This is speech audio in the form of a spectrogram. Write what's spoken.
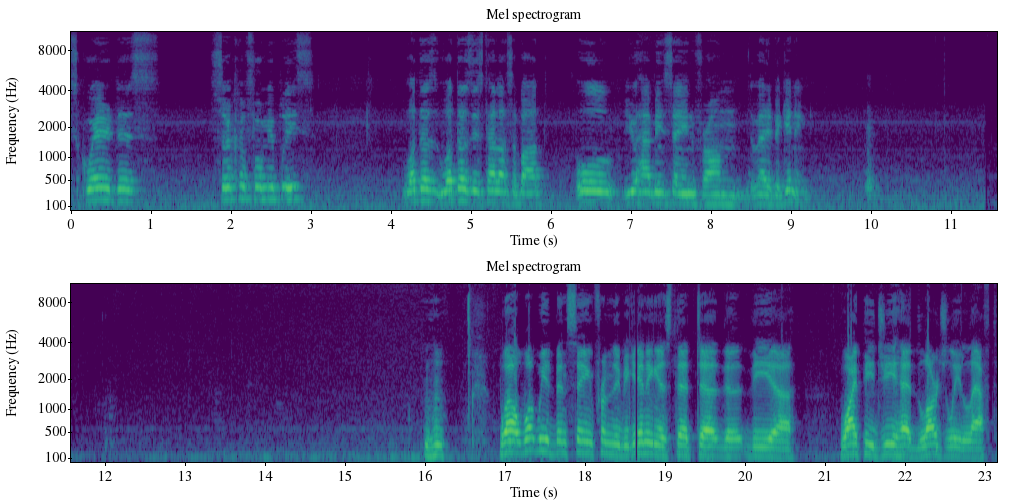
square this circle for me, please? What does what does this tell us about all you have been saying from the very beginning? Well, what we had been saying from the beginning is that uh, the, the uh, YPG had largely left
